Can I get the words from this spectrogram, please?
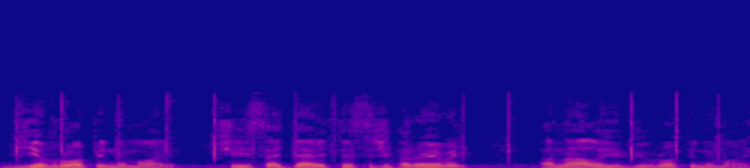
в Європі немає. 69 тисяч гривень, аналогів в Європі немає.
